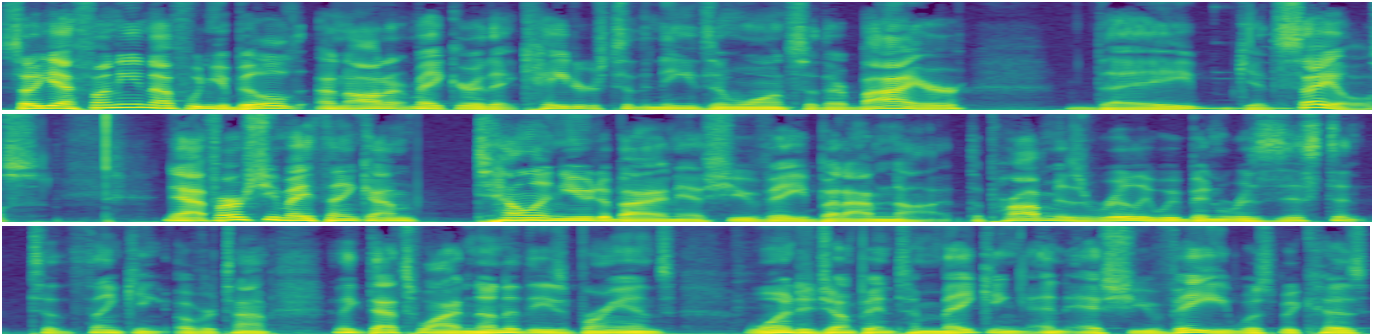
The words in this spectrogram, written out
So, yeah, funny enough, when you build an automaker that caters to the needs and wants of their buyer, they get sales. Now, at first, you may think I'm telling you to buy an SUV, but I'm not. The problem is really we've been resistant to thinking over time. I think that's why none of these brands wanted to jump into making an SUV was because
